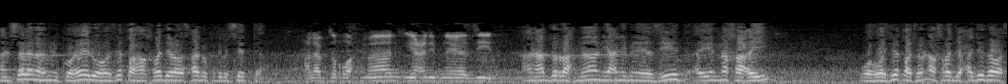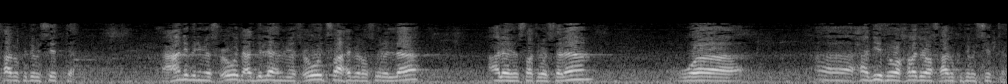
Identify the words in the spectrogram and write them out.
عن سلمة بن كهيل وهو ثقة أخرج له أصحاب الكتب الستة. عن عبد الرحمن يعني بن يزيد. عن عبد الرحمن يعني بن يزيد أي النخعي وهو ثقة أخرج حديثه أصحاب الكتب الستة. عن ابن مسعود عبد الله بن مسعود صاحب رسول الله عليه الصلاة والسلام و آه، أخرجه أصحاب الكتب الستة.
